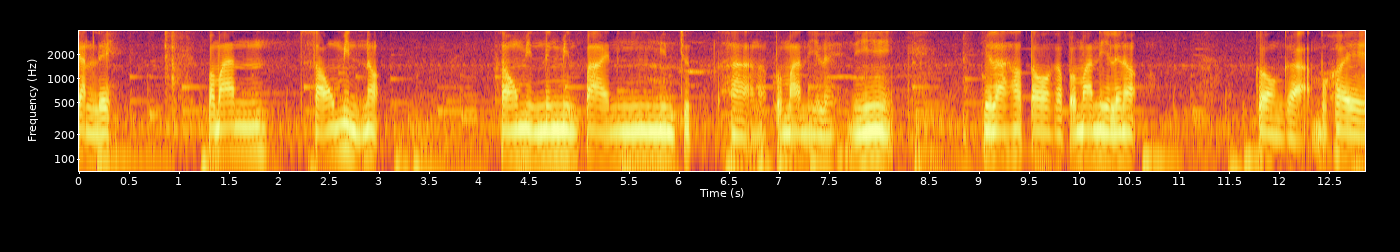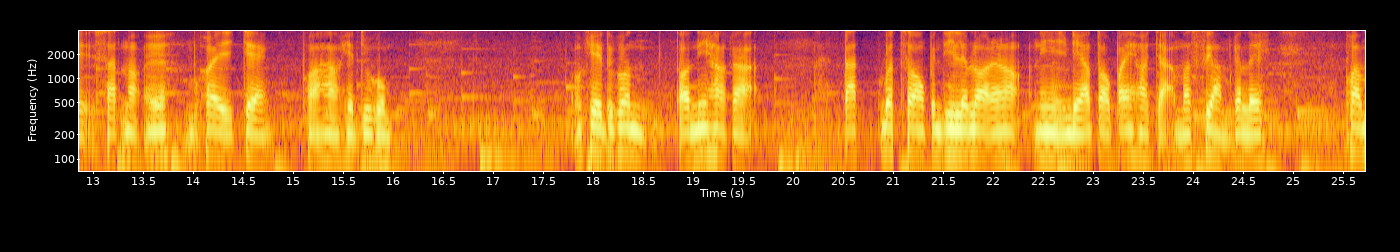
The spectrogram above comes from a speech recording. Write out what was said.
กันเลย ประมาณสองมิลเนาะสองมิลหนึ่งมิลปลายหนึ่งมิลจุดหาเนาะประมาณนี้เลย นี่ เวลาเฮาต่อกับประมาณนี้เลยเนาะกล้องก็บ่ค่อยสัดเนาะเออบ่ค่อยแจ้ง พอเฮาเฮ็ดอยู่ผมโอเคทุกคนตอนนี้เฮาก็ตัดเบิดซองเป็นที่เรียบร้อยแล้วเนาะนี่เดี๋ยวต่อไปเฮาจะมาเสื่อมกันเลย ความ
